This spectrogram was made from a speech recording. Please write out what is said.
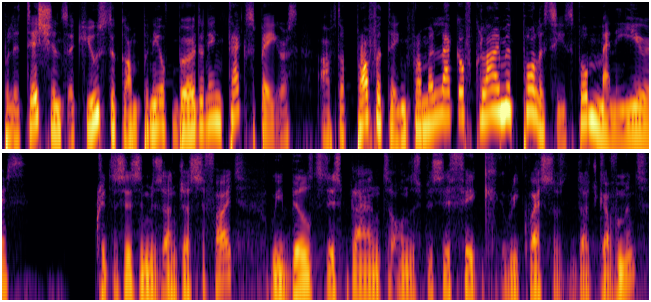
Politicians accuse the company of burdening taxpayers after profiting from a lack of climate policies for many years. Criticism is unjustified. We built this plant on the specific request of the Dutch government.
